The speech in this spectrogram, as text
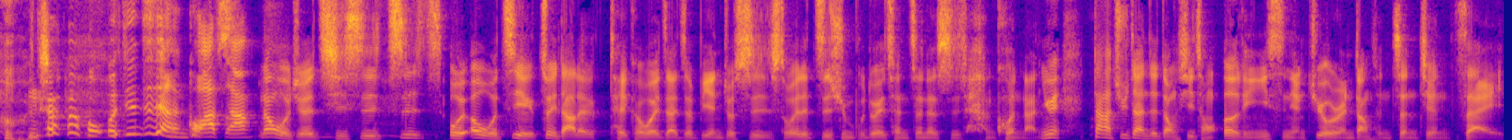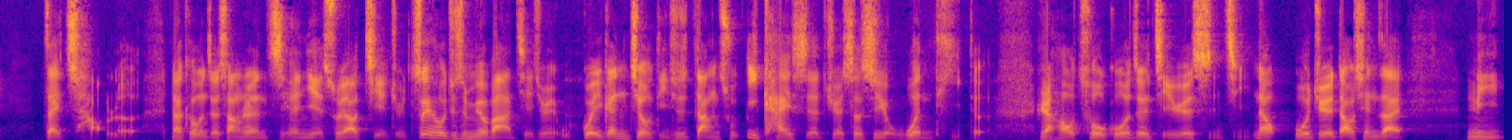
我觉得 真的很夸张。那我觉得其实资我哦我自己最大的 take away 在这边就是所谓的资讯不对称真的是很困难，因为大巨蛋这东西从二零一四年就有人当成证件在。在吵了，那柯文哲上任之前也说要解决，最后就是没有办法解决。归根究底，就是当初一开始的决策是有问题的，然后错过这个解约时机。那我觉得到现在你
